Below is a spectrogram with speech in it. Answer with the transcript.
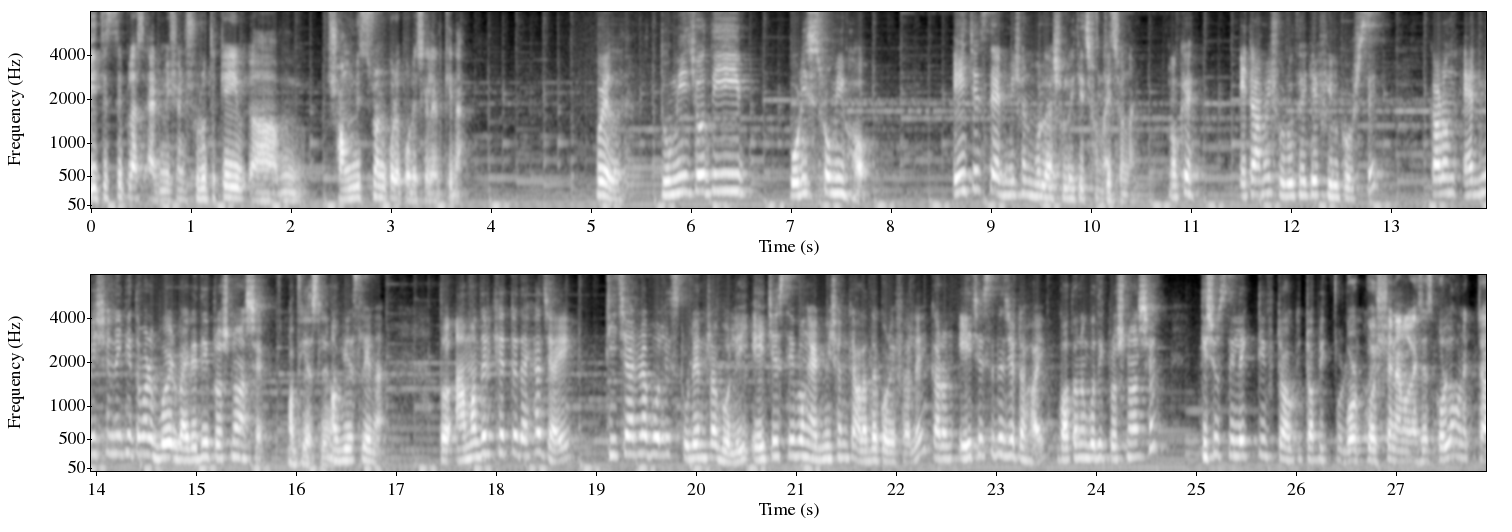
এইচএসসি প্লাস অ্যাডমিশন শুরু থেকেই সংমিশ্রণ করে পড়েছিলেন কিনা? ওয়েল তুমি যদি পরিশ্রমী হও এইচএসসি অ্যাডমিশন বলে আসলে কিছু না কিছু না ওকে এটা আমি শুরু থেকে ফিল করছি। কারণ অ্যাডমিশনে কি তোমার বইয়ের বাইরে দিয়ে প্রশ্ন আসে? অবভিয়াসলি অবভিয়াসলি না। তো আমাদের ক্ষেত্রে দেখা যায় টিচাররা বলি স্টুডেন্টরা বলি এইচএসসি এবং অ্যাডমিশনকে আলাদা করে ফেলে। কারণ এইচএসসিতে যেটা হয় গতানুগতিক প্রশ্ন আসে কিছু selective topic board question analysis করলে অনেকটা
